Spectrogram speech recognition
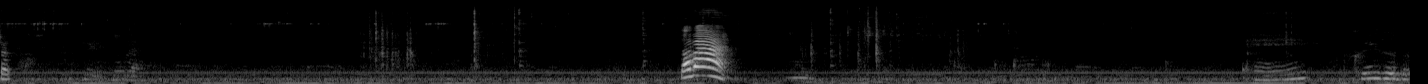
这个。老板，哎，黑色的，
